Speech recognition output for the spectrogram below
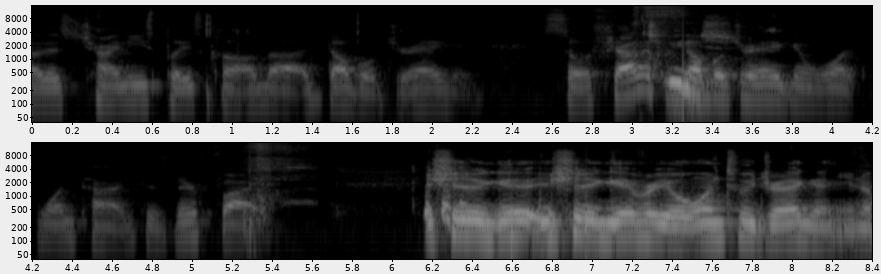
uh, this Chinese place called uh, Double Dragon. So shout out to Double Dragon one one time because they're fire. You should have give, you should have gave her your one two dragon. You know.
